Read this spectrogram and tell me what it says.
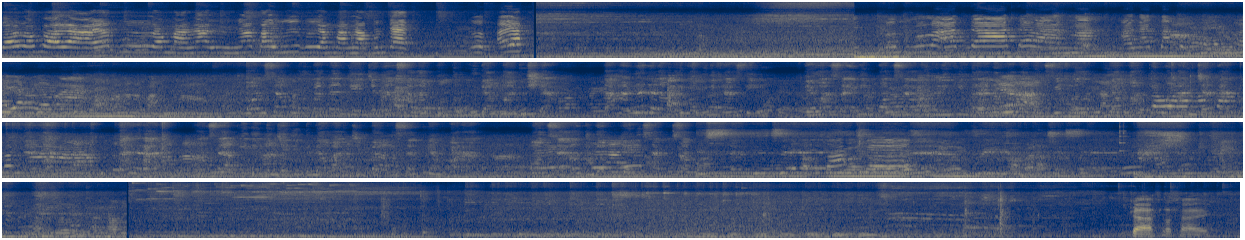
Kalau saya manusia. Tak hanya dalam berkomunikasi, dewasa ini ponsel memiliki beraneka fitur yang makin memanjakan penggunanya. Tak heran, ponsel ini menjadi benda wajib bagi setiap orang. Ponsel juga menjadi satu-satunya 对，这才。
